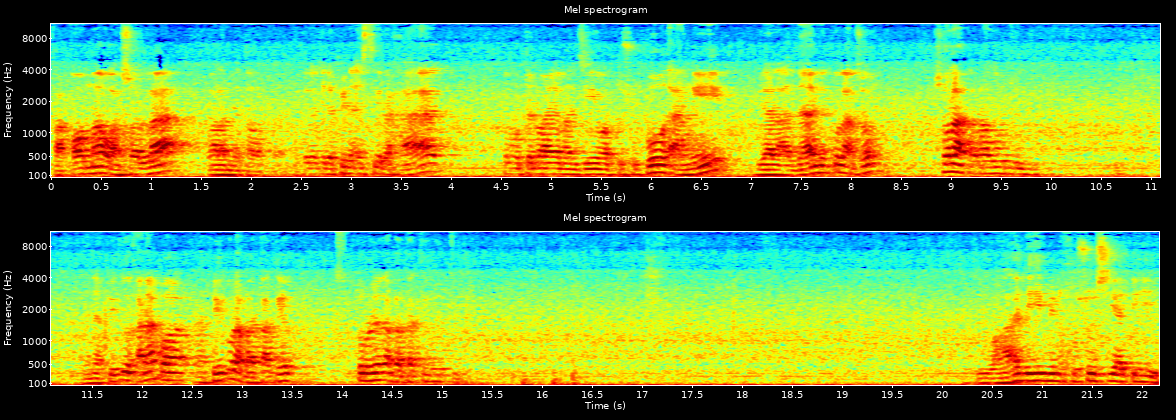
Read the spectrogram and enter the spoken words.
faqama wa shalla wa lam yatawadda ketika tidak pindah istirahat kemudian wayang mancing waktu subuh tangi bilal adzan itu langsung sholat orang wudhu nah, Nabi itu karena apa? Nabi itu lah bataki turunnya lah bataki wudhu wahadihi min khususiyatihi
